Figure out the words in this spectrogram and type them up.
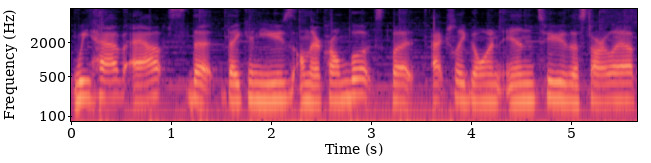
We have apps that they can use on their Chromebooks, but actually going into the STAR Lab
